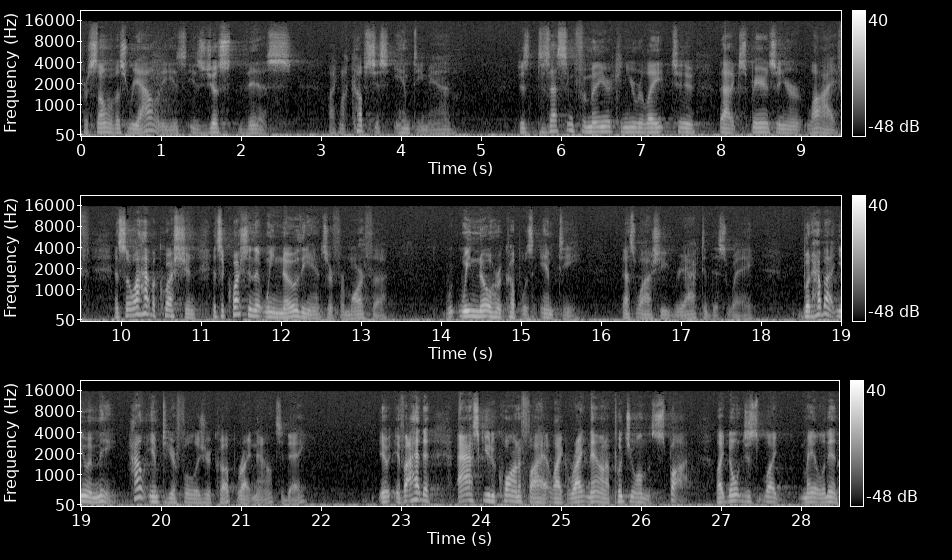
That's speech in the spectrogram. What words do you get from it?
For some of us, reality is, is just this like, my cup's just empty, man. Just, does that seem familiar? Can you relate to that experience in your life? And so I have a question. It's a question that we know the answer for Martha. We know her cup was empty. That's why she reacted this way. But how about you and me? How empty or full is your cup right now, today? If I had to ask you to quantify it, like right now, and I put you on the spot, like don't just like mail it in.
